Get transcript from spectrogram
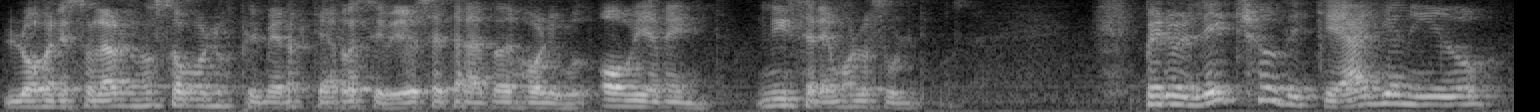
los venezolanos no somos los primeros que han recibido ese trato de Hollywood, obviamente, ni seremos los últimos. Pero el hecho de que hayan ido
